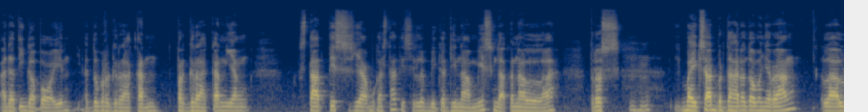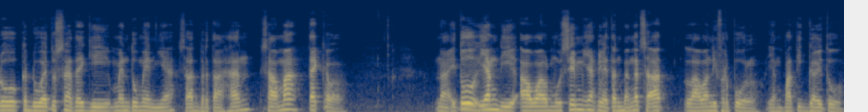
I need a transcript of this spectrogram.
ada tiga poin, yaitu pergerakan pergerakan yang statis ya bukan statis sih lebih ke dinamis nggak kenal lelah terus Mhm. Baik saat bertahan atau menyerang. Lalu kedua itu strategi man to man-nya saat bertahan sama tackle. Nah, itu yang di awal musim yang kelihatan banget saat lawan Liverpool yang 4-3 itu.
